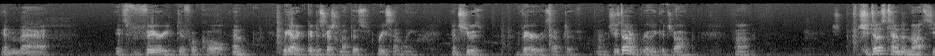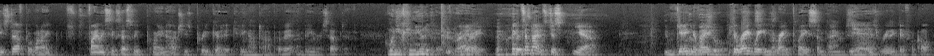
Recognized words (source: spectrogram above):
in that it's very difficult. And we had a good discussion about this recently, and she was very receptive. Um, she's done a really good job. Um, she does tend to not see stuff, but when I finally successfully pointed out, she's pretty good at getting on top of it and being receptive. When you communicate, right? right. but sometimes just yeah, getting the, The right the right weight in the right place sometimes Yeah. is really difficult,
